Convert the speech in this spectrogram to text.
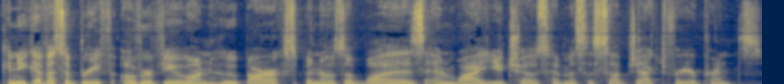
Can you give us a brief overview on who Baruch Spinoza was and why you chose him as a subject for your prints?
